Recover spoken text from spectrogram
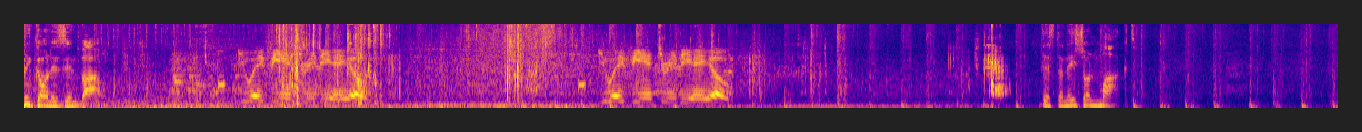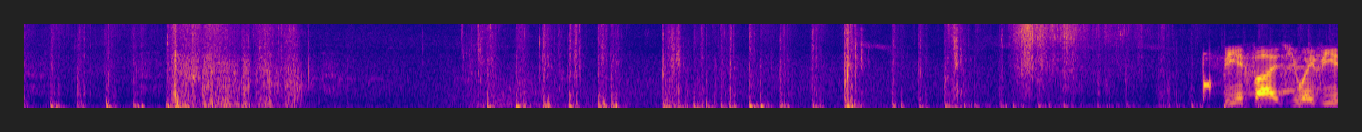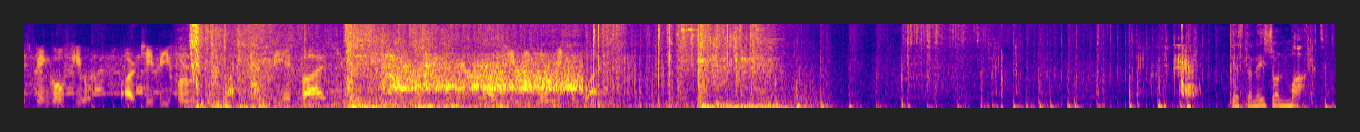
Recon is inbound. UAV entering the AO. UAV entering the AO. Destination marked. Be advised, UAV is bingo fuel. RTB for resupply. Be advised, UAV bingo. RTB for resupply. Destination marked.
